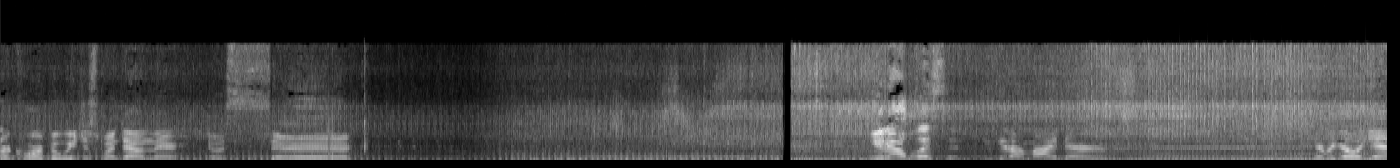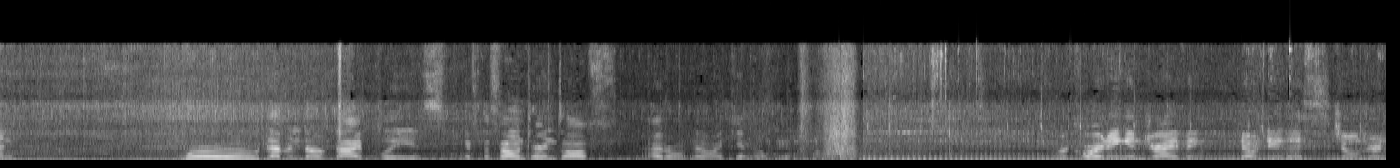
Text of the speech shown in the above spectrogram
Didn't record, but we just went down there. It was sick. You don't listen. You get on my nerves. Here we go again. Woo! Devin, don't die, please. If the phone turns off, I don't know. I can't help you. Recording and driving. Don't do this, children.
